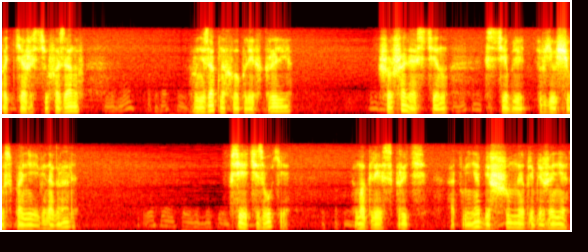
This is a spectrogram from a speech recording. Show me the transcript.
под тяжестью фазанов, внезапно хлопали их крылья, шуршали о стену стебли вьющегося по ней винограда. Все эти звуки могли скрыть от меня бесшумное приближение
